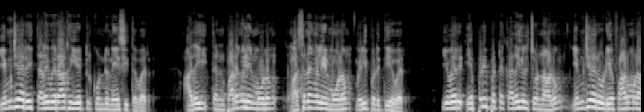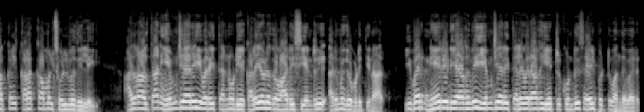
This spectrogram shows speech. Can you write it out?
எம்ஜிஆரை தலைவராக ஏற்றுக்கொண்டு நேசித்தவர். அதை தன் படங்களின் மூலம் வசனங்களின் மூலம் வெளிப்படுத்தியவர். இவர் எப்படிப்பட்ட கதைகள் சொன்னாலும் எம்ஜிஆருடைய ஃபார்முலாக்கள் கலக்காமல் சொல்வதில்லை. அதனால்தான் எம்ஜிஆரை இவரை தன்னுடைய கலையுலக வாரிசு என்று அறிமுகப்படுத்தினார். இவர் நேரடியாகவே எம்ஜிஆரை தலைவராக ஏற்றுக்கொண்டு செயல்பட்டு வந்தவர்.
